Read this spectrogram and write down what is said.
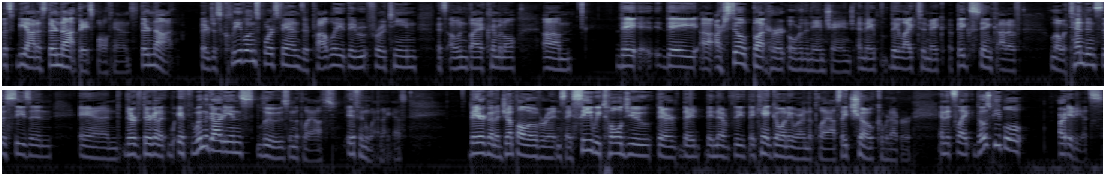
let's be honest, they're not baseball fans. They're not. They're just Cleveland sports fans. They're probably they root for a team that's owned by a criminal. Um, they they uh, are still butthurt over the name change, and they they like to make a big stink out of low attendance this season. And they're they're gonna if when the Guardians lose in the playoffs, if and when I guess, they are going to jump all over it and say, "See, we told you they're they they never they, they can't go anywhere in the playoffs. They choke or whatever." And it's like those people are idiots,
